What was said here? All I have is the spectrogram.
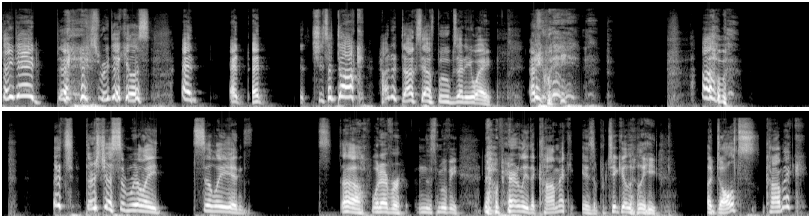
they did. It's ridiculous. And and and she's a duck. How do ducks have boobs anyway? Anyway, um, it's there's just some really silly and uh whatever in this movie. Now apparently the comic is a particularly adult comic.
